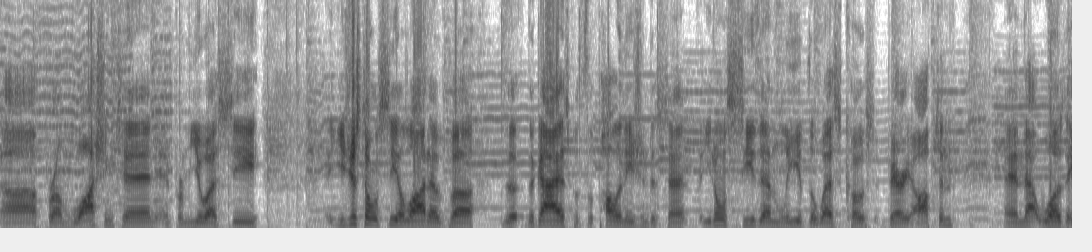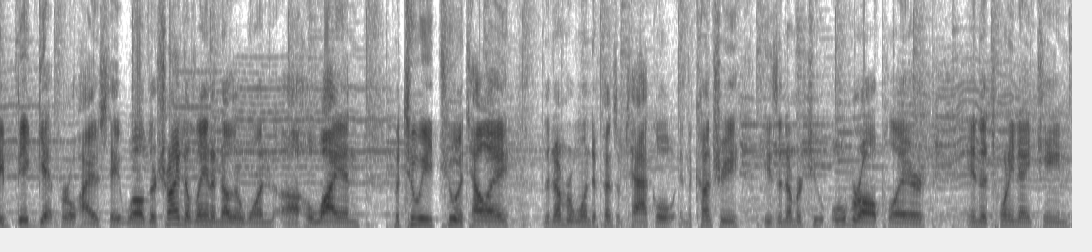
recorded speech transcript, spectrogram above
uh, from Washington and from USC. You just don't see a lot of uh, the, the guys with the Polynesian descent. You don't see them leave the West Coast very often, and that was a big get for Ohio State. Well, they're trying to land another one, uh, Hawaiian Faatui Tuitele, the number one defensive tackle in the country. He's the number two overall player in the 2019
